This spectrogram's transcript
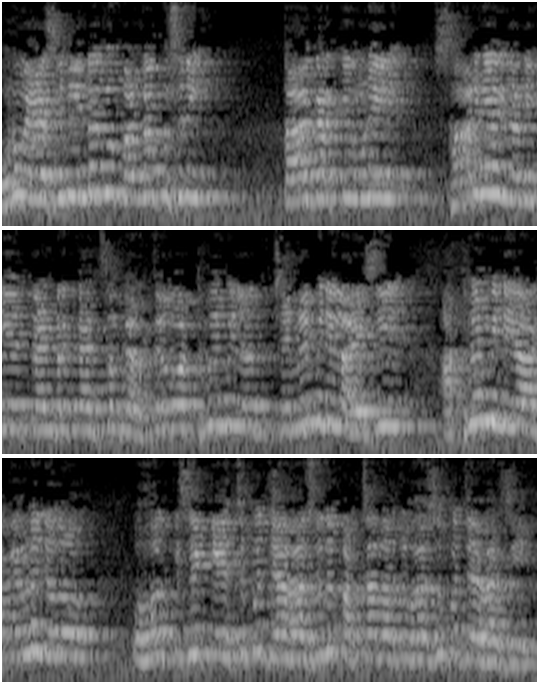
ਉਹਨੂੰ ਐਸੀ ਵੀ ਇਹਨਾਂ ਨੂੰ ਬਣਨਾ ਕੁਝ ਨਹੀਂ। ਤਾਂ ਕਰਕੇ ਉਹਨੇ ਸਾਰੀਆਂ ਜਾਣੀ ਕਿ ਟੈਂਡਰ ਕੈਨਸਲ ਕਰਤੇ। ਉਹ 8ਵੇਂ ਮਹੀਨੇ 6ਵੇਂ ਮਹੀਨੇ ਲਾਏ ਸੀ। 8ਵੇਂ ਮਹੀਨੇ ਆ ਕੇ ਉਹਨੇ ਜਦੋਂ ਉਹ ਕਿਸੇ ਕੇਸ 'ਚ ਭੱਜਿਆ ਹੋਇਆ ਸੀ, ਉਹਦੇ ਪਰਚਾ ਦਰਜ ਹੋਇਆ ਸੀ ਭੱਜਿਆ ਹੋਇਆ ਸੀ।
